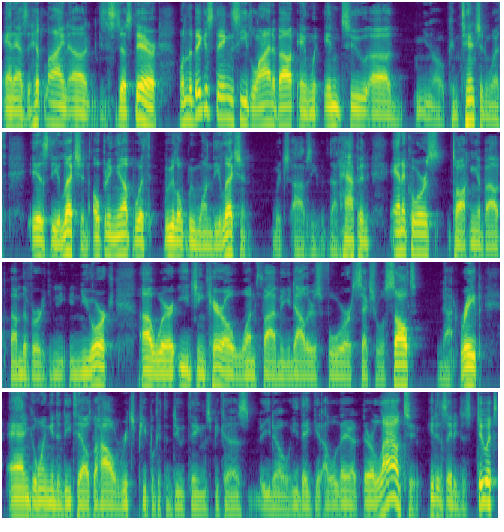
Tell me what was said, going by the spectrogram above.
And as the headline, uh, just there, one of the biggest things he lied about and went into, uh, you know contention with is the election, opening up with we we won the election, which obviously would not happen, and of course talking about um, the verdict in, in New York, uh, where E. Jean Carroll won five million dollars for sexual assault, not rape, and going into details about how rich people get to do things because you know they get they're, they're allowed to. He didn't say to just do it.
